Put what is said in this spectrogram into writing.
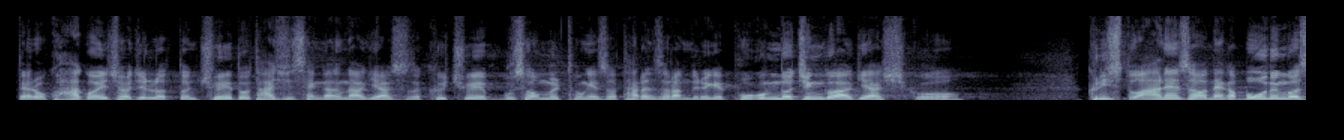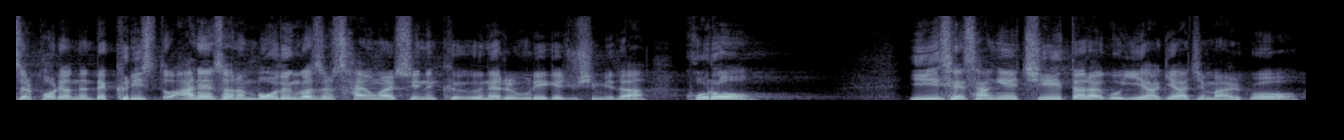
때로 과거에 저질렀던 죄도 다시 생각나게 하셔서 그 죄의 무서움을 통해서 다른 사람들에게 복음도 증거하게 하시고 그리스도 안에서 내가 모든 것을 버렸는데 그리스도 안에서는 모든 것을 사용할 수 있는 그 은혜를 우리에게 주십니다. 고로 이 세상에 지혜 있다라고 이야기하지 말고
